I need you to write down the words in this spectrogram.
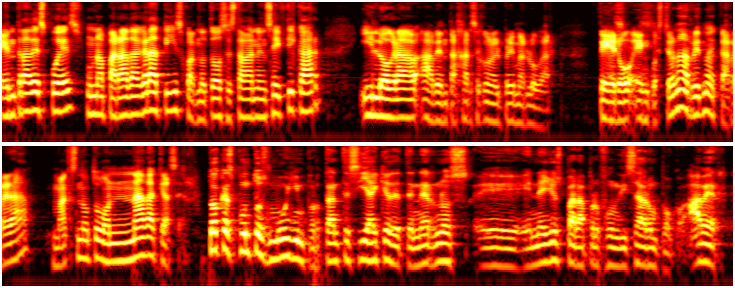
entra después, una parada gratis cuando todos estaban en safety car y logra aventajarse con el primer lugar. Pero en cuestión de ritmo de carrera, Max no tuvo nada que hacer. Tocas puntos muy importantes y hay que detenernos eh, en ellos para profundizar un poco. A ver,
